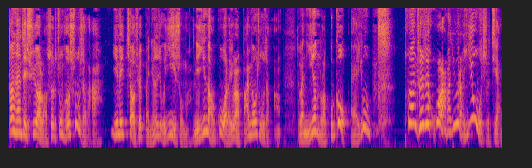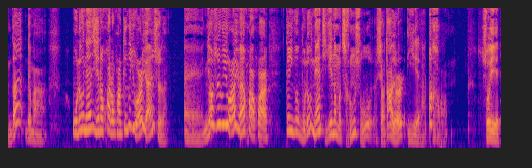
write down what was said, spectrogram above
当然这需要老师的综合素质了啊，因为教学本身就是个艺术嘛，你引导过了有点拔苗助长，对吧？你引导了不够，哎，又突然觉得这画吧有点幼稚简单，对吧？五六年级的画的画跟个幼儿园似的，哎，你要是个幼儿园画画，跟一个五六年级那么成熟小大人也不好，所以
